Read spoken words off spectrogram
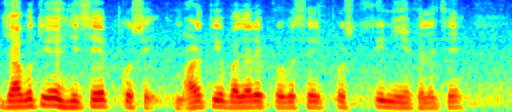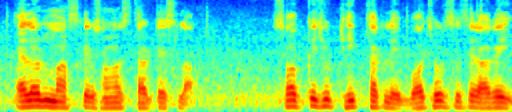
যাবতীয় হিসেব কষে ভারতীয় বাজারে প্রবেশের প্রস্তুতি নিয়ে ফেলেছে অ্যালন মাস্কের সংস্থা টেসলা। সব কিছু ঠিক থাকলে বছর শেষের আগেই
